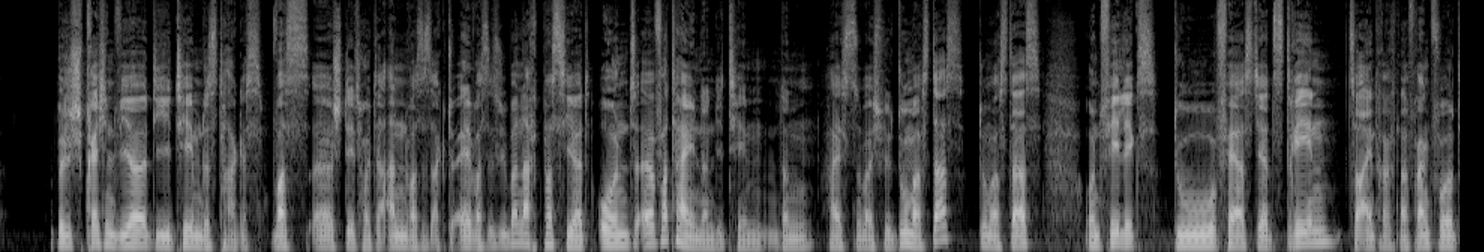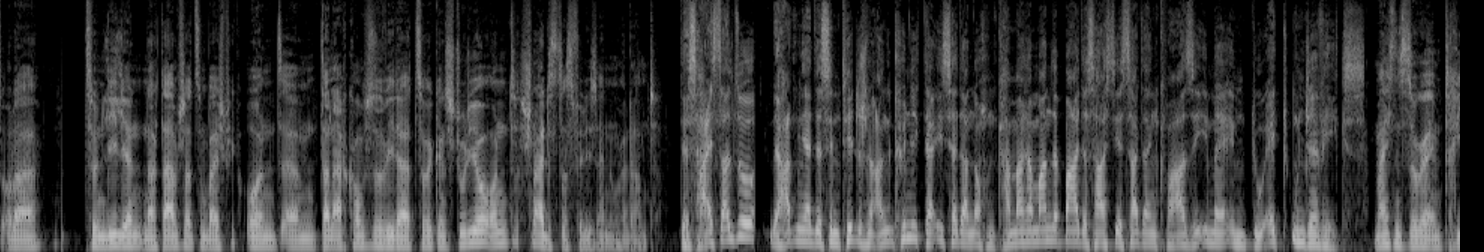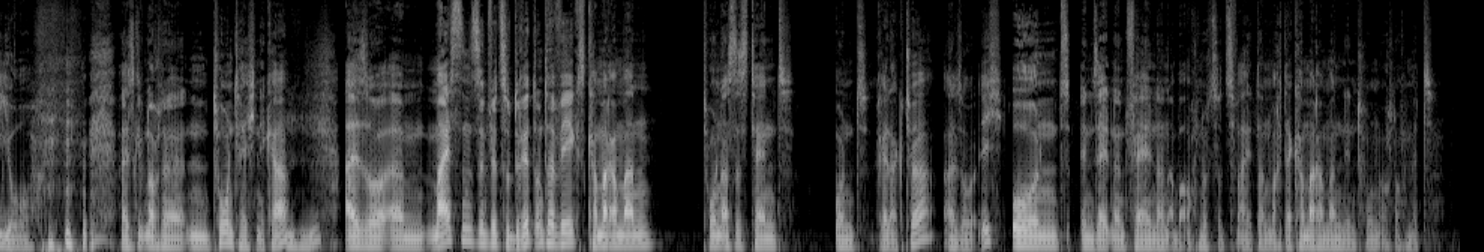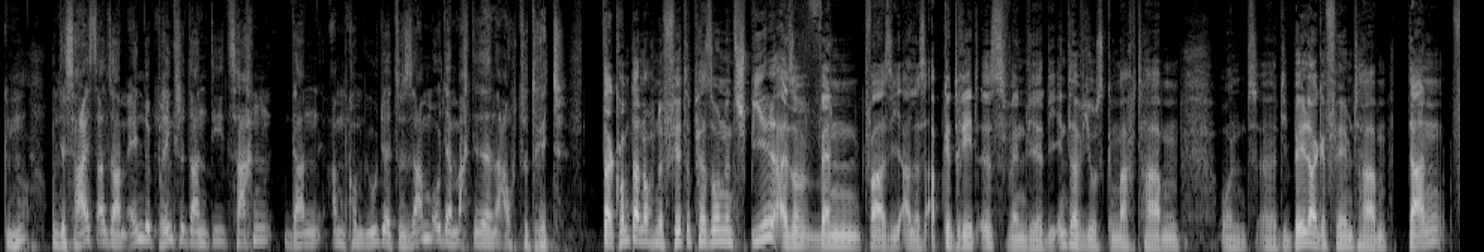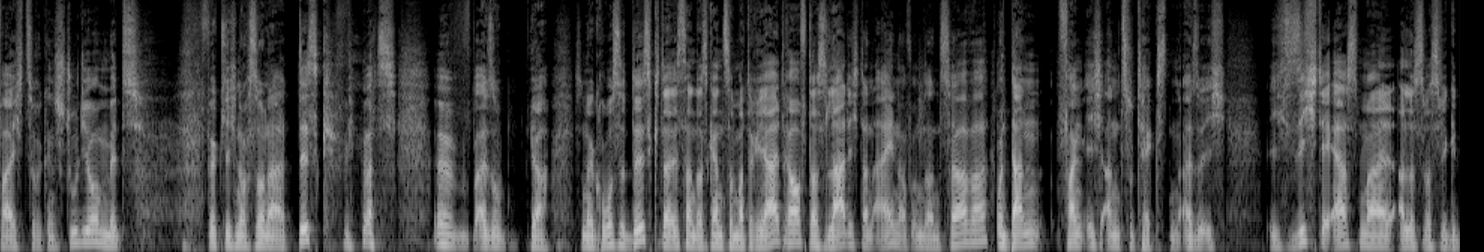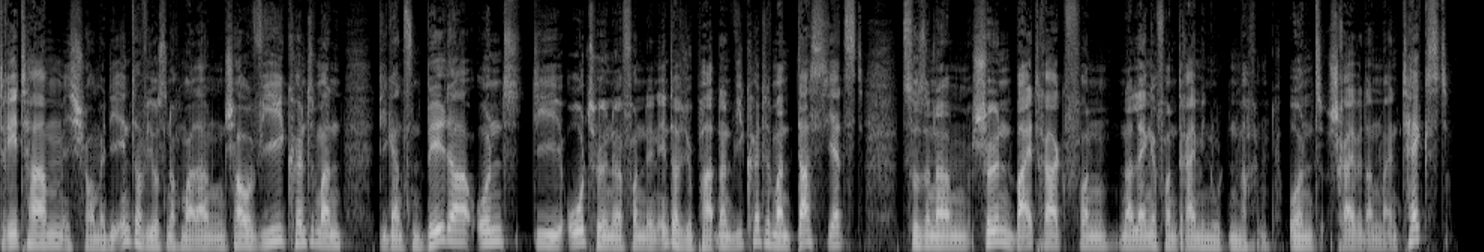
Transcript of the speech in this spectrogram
besprechen wir die Themen des Tages. Was äh, steht heute an, was ist aktuell, was ist über Nacht passiert und äh, verteilen dann die Themen. Dann heißt zum Beispiel, du machst das, du machst das und Felix, du fährst jetzt drehen zur Eintracht nach Frankfurt oder zu den Lilien nach Darmstadt zum Beispiel. Und ähm, danach kommst du wieder zurück ins Studio und schneidest das für die Sendung heute Abend. Das heißt also, wir hatten ja das im Titel schon angekündigt, da ist ja dann noch ein Kameramann dabei. Das heißt, ihr seid dann quasi immer im Duett unterwegs. Meistens sogar im Trio. Weil es gibt noch eine, einen Tontechniker. Mhm. Also ähm, meistens sind wir zu dritt unterwegs: Kameramann, Tonassistent und Redakteur, also ich. Und in seltenen Fällen dann aber auch nur zu zweit. Dann macht der Kameramann den Ton auch noch mit. Genau. Mhm. Und das heißt also, am Ende bringst du dann die Sachen dann am Computer zusammen oder macht ihr dann auch zu dritt? Da kommt dann noch eine vierte Person ins Spiel. Also wenn quasi alles abgedreht ist, wenn wir die Interviews gemacht haben und äh, die Bilder gefilmt haben, dann fahre ich zurück ins Studio mit wirklich noch so einer Disk, wie man's, äh, also ja, so eine große Disk, da ist dann das ganze Material drauf, das lade ich dann ein auf unseren Server und dann fange ich an zu texten. Also ich ich sichte erstmal alles, was wir gedreht haben. Ich schaue mir die Interviews nochmal an und schaue, wie könnte man die ganzen Bilder und die O-Töne von den Interviewpartnern, wie könnte man das jetzt zu so einem schönen Beitrag von einer Länge von drei Minuten machen. Und schreibe dann meinen Text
